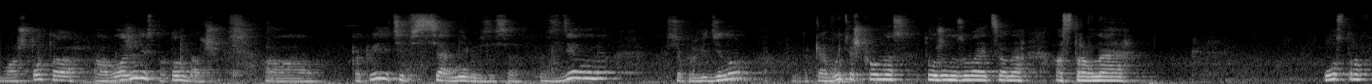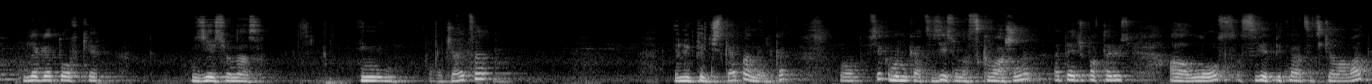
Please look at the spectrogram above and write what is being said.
во что-то а, вложились, потом дальше. Как видите, вся мебель здесь сделана, все проведено. Такая вытяжка у нас тоже называется она островная. Остров для готовки. Здесь у нас получается электрическая панелька. Вот, все коммуникации. Здесь у нас скважина, опять же повторюсь, а лос, свет 15 киловатт.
